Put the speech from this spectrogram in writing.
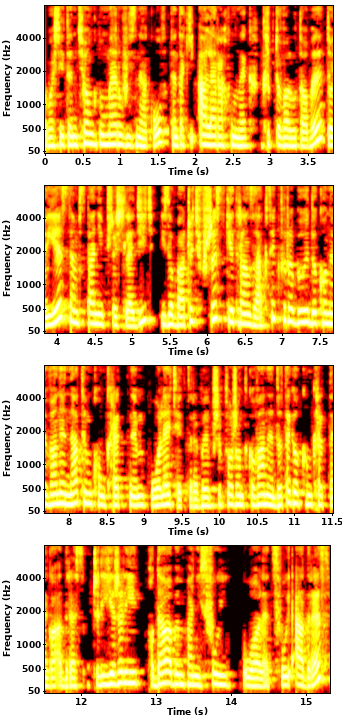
właśnie ten ciąg numerów i znaków, ten taki ala rachunek kryptowalutowy, to jestem w stanie prześledzić i zobaczyć wszystkie transakcje, które były dokonywane na tym konkretnym wallecie, które były przyporządkowane do tego konkretnego adresu. Czyli jeżeli podałabym Pani swój wallet, swój adres,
